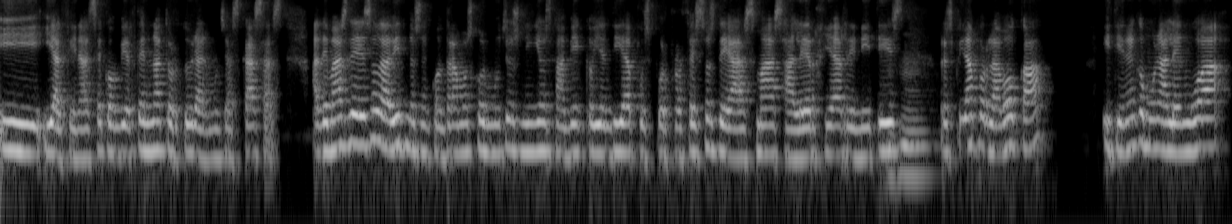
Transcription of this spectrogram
y, al final se convierte en una tortura en muchas casas. Además de eso, David, nos encontramos con muchos niños también que hoy en día, pues por procesos de asmas, alergias, rinitis, respiran por la boca y tienen como una lengua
